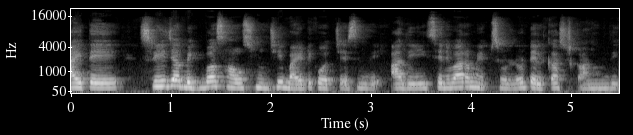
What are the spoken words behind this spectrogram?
అయితే శ్రీజ బిగ్ బాస్ హౌస్ నుంచి బయటకు వచ్చేసింది. అది శనివారం ఎపిసోడ్లో టెలికాస్ట్ కానుంది.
